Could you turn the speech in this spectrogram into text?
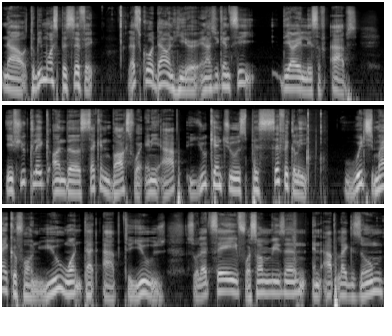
Now, to be more specific, let's scroll down here and as you can see, there are a list of apps. If you click on the second box for any app, you can choose specifically which microphone you want that app to use. So let's say for some reason an app like Zoom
